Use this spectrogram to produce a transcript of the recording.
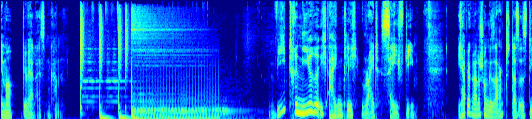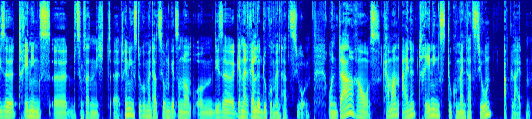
immer gewährleisten kann. Wie trainiere ich eigentlich Ride Safety? Ich habe ja gerade schon gesagt, dass es diese Trainings, äh, beziehungsweise nicht äh, Trainingsdokumentation geht, sondern um diese generelle Dokumentation. Und daraus kann man eine Trainingsdokumentation ableiten.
